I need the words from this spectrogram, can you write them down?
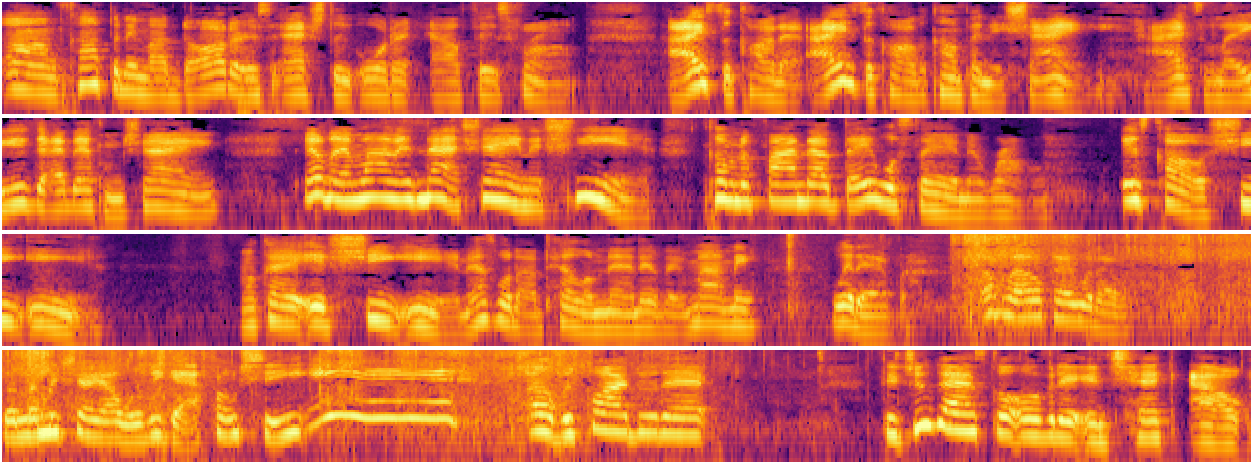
um company my daughters actually ordered outfits from. I used to call that I used to call the company Shane. I used to be like, you got that from Shane. They were like, Mom, it's not Shane, it's Shein. Come to find out they were saying it wrong. It's called Shein. Okay, it's Shein. That's what I tell them now. They're like, Mommy, whatever. I was like, okay, whatever. So let me show y'all what we got from Shein. Oh, before I do that, did you guys go over there and check out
